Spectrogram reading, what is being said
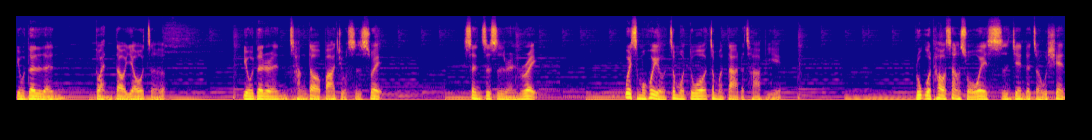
有的人短到夭折，有的人长到八九十岁，甚至是人瑞。为什么会有这么多这么大的差别？如果套上所谓时间的轴线，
